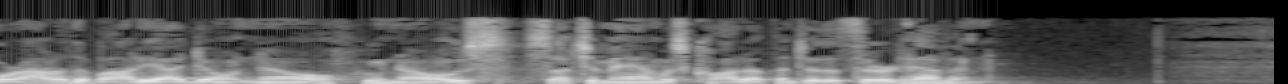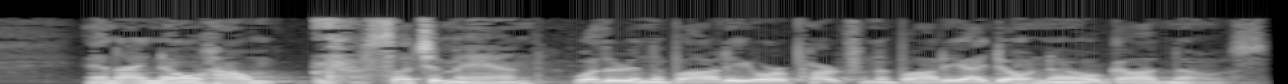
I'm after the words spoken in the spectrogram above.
or out of the body I don't know, who knows, such a man was caught up into the third heaven. And I know how such a man, whether in the body or apart from the body, I don't know, God knows.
